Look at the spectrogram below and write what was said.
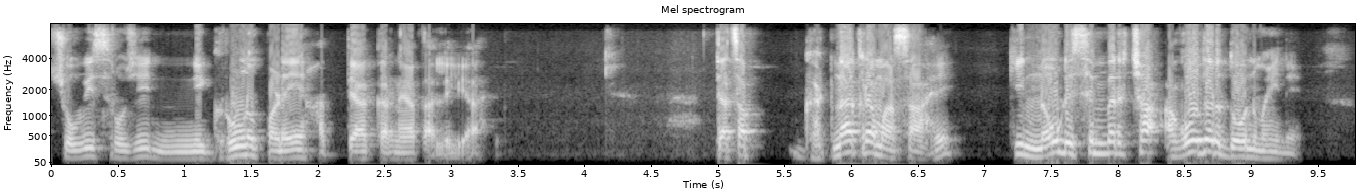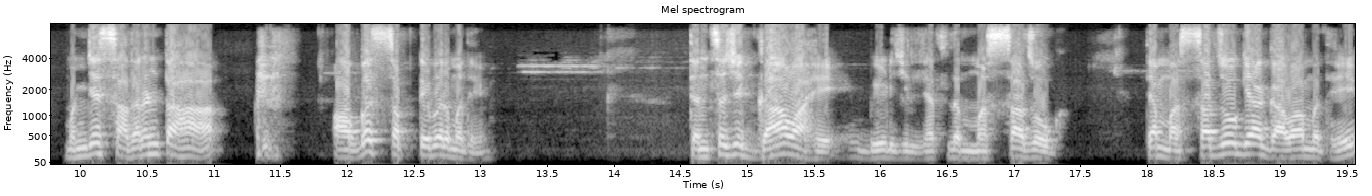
चोवीस रोजी निघृणपणे हत्या करण्यात आलेली आहे. त्याचा घटनाक्रम असा आहे की नऊ डिसेंबरच्या अगोदर दोन महिने म्हणजे साधारणत ऑगस्ट सप्टेंबरमध्ये त्यांचं जे गाव आहे बीड जिल्ह्यातलं मस्साजोग त्या मस्साजोग या गावामध्ये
